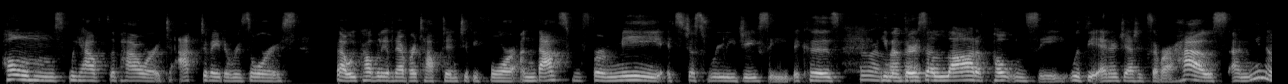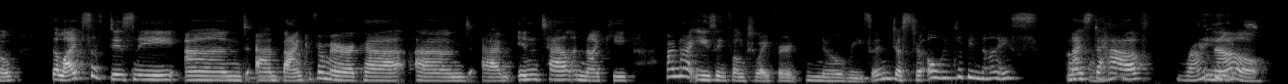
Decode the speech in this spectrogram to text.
homes, we have the power to activate a resource that we probably have never tapped into before. And that's for me, it's just really juicy because, oh, you know, there's a lot of potency with the energetics of our house. And, you know, the likes of Disney and um, Bank of America and um, Intel and Nike are not using feng shui for no reason, just to, oh, it'll be nice, nice to have Right. No.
